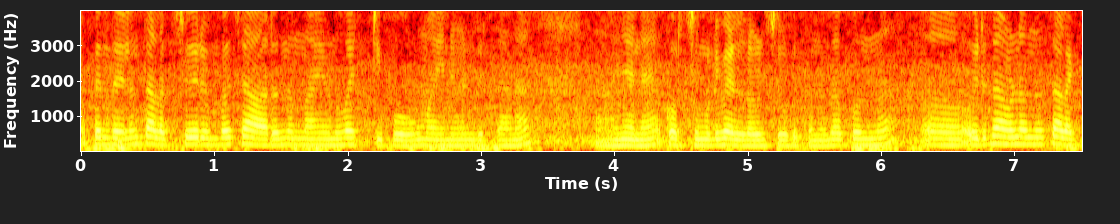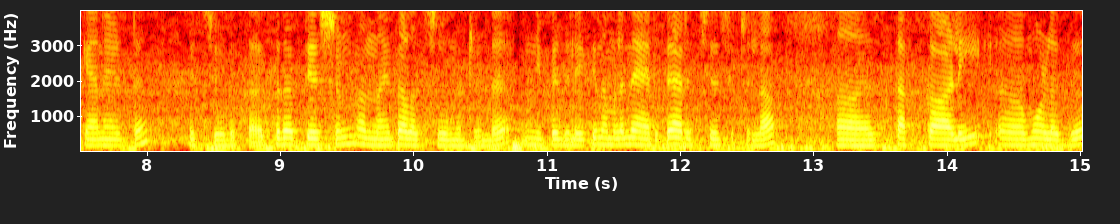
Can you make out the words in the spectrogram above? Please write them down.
അപ്പോൾ എന്തായാലും തിളച്ച് വരുമ്പോൾ ചാറ് നന്നായി ഒന്ന് വറ്റിപ്പോകും അതിന് വേണ്ടിയിട്ടാണ് ഞാൻ കുറച്ചും കൂടി വെള്ളം ഒഴിച്ച് കൊടുക്കുന്നത്. അപ്പോൾ ഒന്ന് ഒരു തവണ ഒന്ന് തിളയ്ക്കാനായിട്ട് വെച്ച് കൊടുക്കുക. ഇപ്പോൾ ഇത് അത്യാവശ്യം നന്നായി തിളച്ച് വന്നിട്ടുണ്ട്. ഇനിയിപ്പോൾ ഇതിലേക്ക് നമ്മൾ നേരത്തെ അരച്ച് വെച്ചിട്ടുള്ള തക്കാളി മുളക്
